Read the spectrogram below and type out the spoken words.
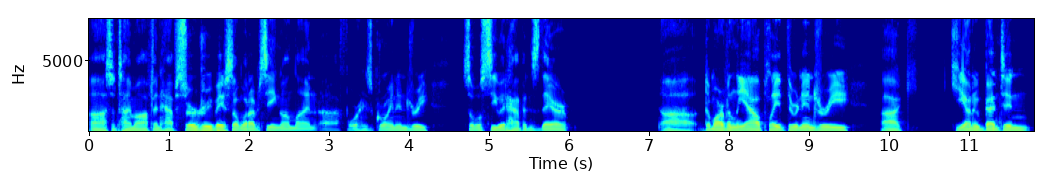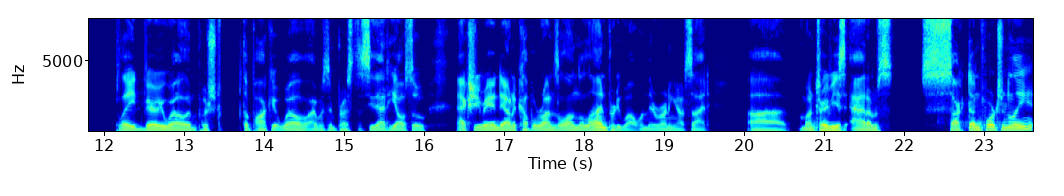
uh, some time off and have surgery based on what I'm seeing online uh, for his groin injury. So we'll see what happens there. Uh, DeMarvin Leal played through an injury. Uh, Keanu Benton played very well and pushed the pocket well. I was impressed to see that. He also actually ran down a couple runs along the line pretty well when they were running outside. Uh, Montravius Adams sucked, unfortunately,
